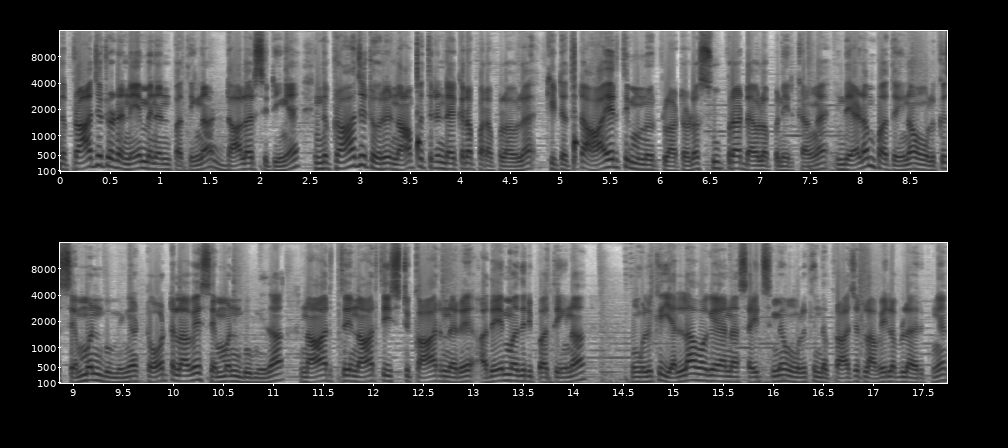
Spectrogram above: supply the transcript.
இந்த ப்ராஜெக்டோட நேம் என்னன்னு பார்த்தீங்கன்னா டாலர் சிட்டிங்க. இந்த ப்ராஜெக்ட் ஒரு நாற்பத்தி ரெண்டு ஏக்கரா பரப்பளவில் கிட்டத்தட்ட ஆயிரத்தி முந்நூறு பிளாட்டோட சூப்பராக டெவலப் பண்ணியிருக்காங்க. இந்த இடம் பார்த்தீங்கன்னா உங்களுக்கு செம்மண் பூமிங்க. டோட்டலாகவே செம்மண் பூமி தான். நார்த்து நார்த் ஈஸ்ட் கார்னரு அதே மாதிரி பார்த்தீங்கன்னா உங்களுக்கு எல்லா வகையான சைட்ஸுமே உங்களுக்கு இந்த ப்ராஜெக்ட்டில் அவைலபிளாக இருக்குங்க.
